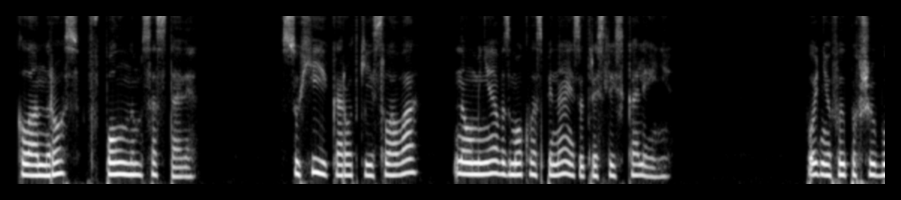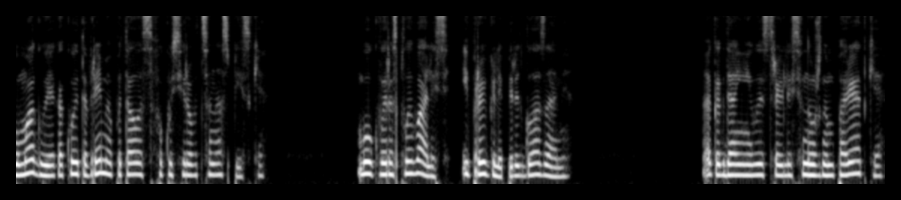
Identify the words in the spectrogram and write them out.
Клан рос в полном составе. Сухие короткие слова, но у меня взмокла спина и затряслись колени. Подняв выпавшую бумагу, я какое-то время пыталась сфокусироваться на списке. Буквы расплывались и прыгали перед глазами. А когда они выстроились в нужном порядке,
